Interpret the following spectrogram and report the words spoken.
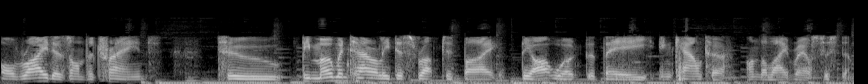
or riders on the trains to be momentarily disrupted by the artwork that they encounter on the light rail system.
